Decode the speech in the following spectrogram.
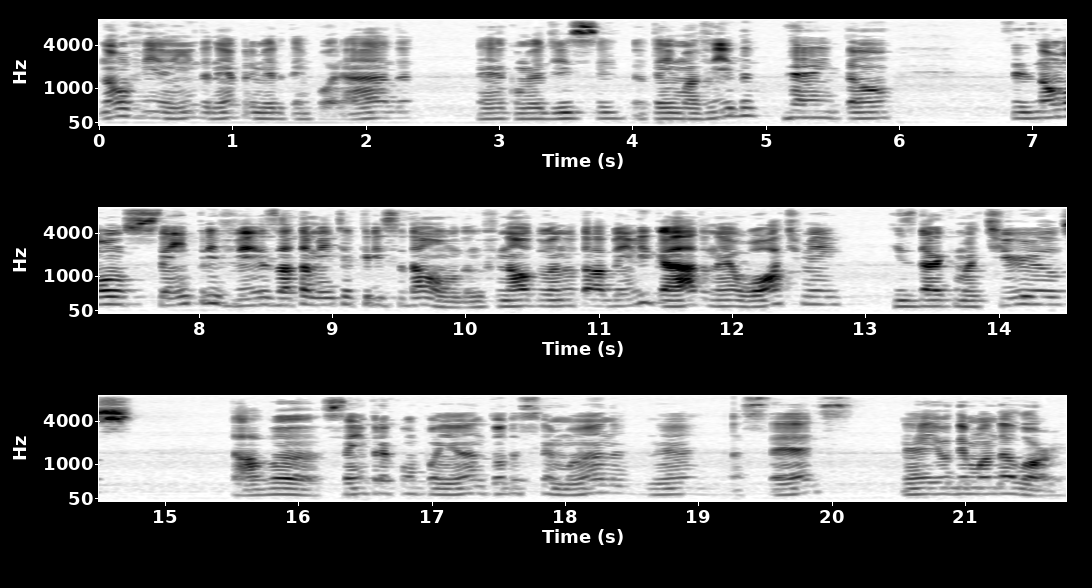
Não vi ainda, né? A primeira temporada. Né? Como eu disse, eu tenho uma vida, né? Então vocês não vão sempre ver exatamente a crista da onda. No final do ano eu tava bem ligado, né? Watchmen, His Dark Materials, tava sempre acompanhando toda semana, né? As séries, né? E o The Mandalorian.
